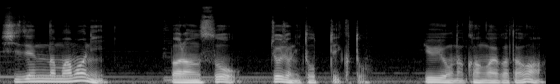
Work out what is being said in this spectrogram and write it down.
自然なままにバランスを徐々に取っていくというような考え方が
